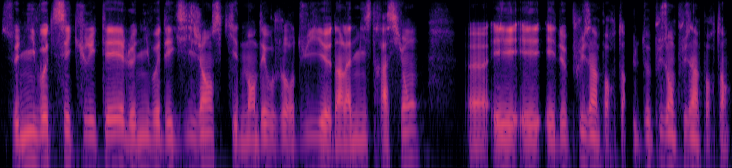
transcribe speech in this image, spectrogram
Ce niveau de sécurité, le niveau d'exigence qui est demandé aujourd'hui, dans l'administration, est de plus en plus important.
